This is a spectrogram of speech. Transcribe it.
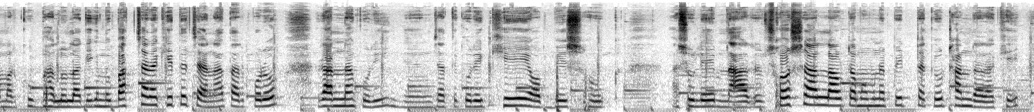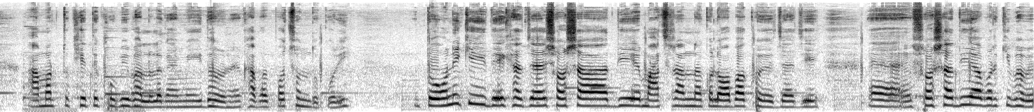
আমার খুব ভালো লাগে। কিন্তু বাচ্চারা খেতে চায় না, তারপরেও রান্না করি, যাতে করে খেয়ে অভ্যেস হোক। আসলে, আর শশা আর লাউটা আমার মনে হয় পেটটাকেও ঠান্ডা রাখে। আমার তো খেতে খুবই ভালো লাগে। আমি এই ধরনের খাবার পছন্দ করি। তো অনেকেই দেখা যায় শশা দিয়ে মাছ রান্না করলে অবাক হয়ে যায় যে শশা দিয়ে আবার কীভাবে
